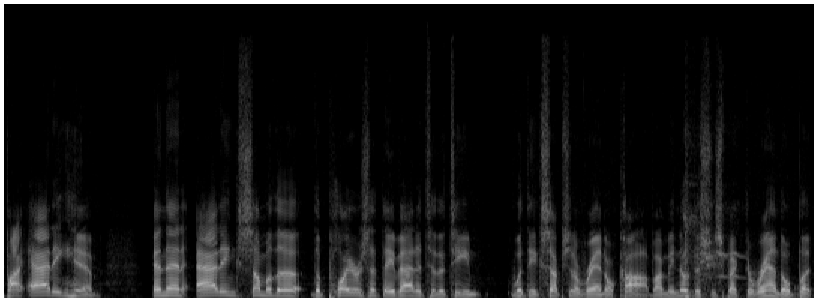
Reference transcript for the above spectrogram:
by adding him, and then adding some of the the players that they've added to the team, with the exception of Randall Cobb. I mean, no disrespect to Randall, but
